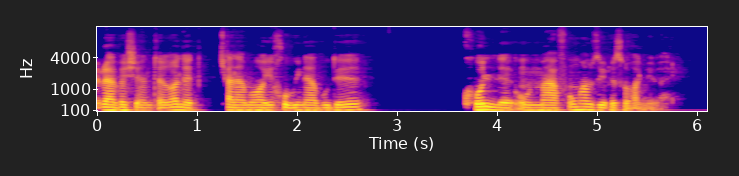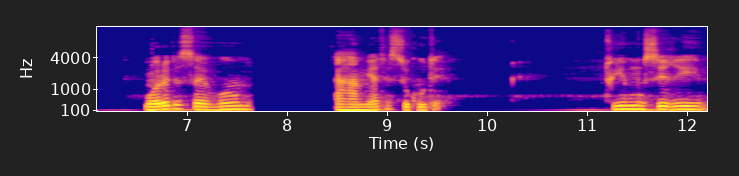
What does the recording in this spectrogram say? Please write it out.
روش انتقال کلمه های خوبی نبوده کل اون مفهوم هم زیر سوال می‌بری. مورد سوم اهمیت سکوته. توی موسیقی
